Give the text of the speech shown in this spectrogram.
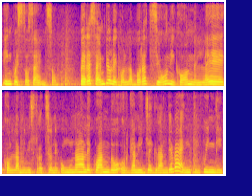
in questo senso. Per esempio le collaborazioni con, le, con, l'amministrazione comunale quando organizza i grandi eventi, quindi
